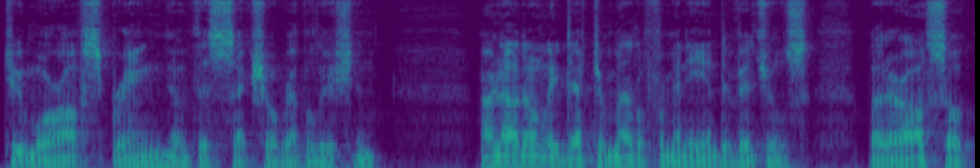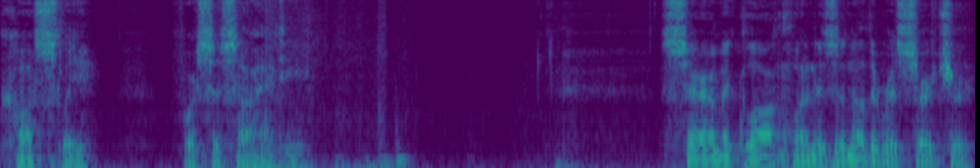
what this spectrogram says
two more offspring of this sexual revolution, are not only detrimental for many individuals, but are also costly for society. Sarah McLanahan is another researcher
